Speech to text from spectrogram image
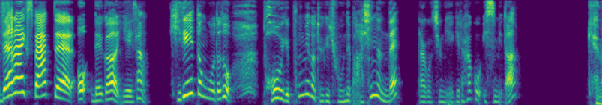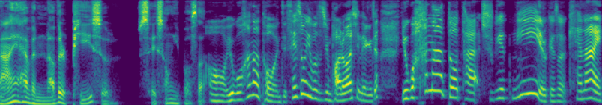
than I expected. 어, 내가 예상 기대했던 것보다도 더 이게 풍미가 되게 좋은데 맛있는데? 라고 지금 얘기를 하고 있습니다. Can I have another piece of 세상이 버섯. 어, 요거 하나 더 이제 새송이 버섯 지금 발음하시네, 그죠? 요거 하나 더 다 주겠니? 이렇게 해서 can I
